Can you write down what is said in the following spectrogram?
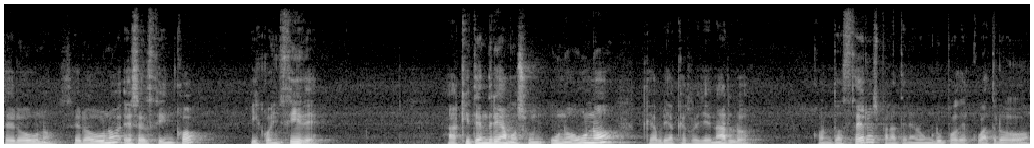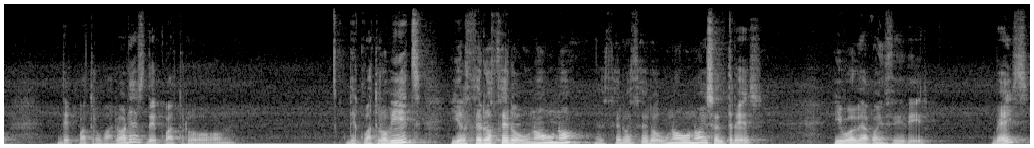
0, 1, 0, 1, es el 5 y coincide. Aquí tendríamos un 1, 1, que habría que rellenarlo con dos ceros para tener un grupo de cuatro, de cuatro valores, de cuatro, de cuatro bits, y el 0011, el 0011 es el 3, y vuelve a coincidir. ¿Veis?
